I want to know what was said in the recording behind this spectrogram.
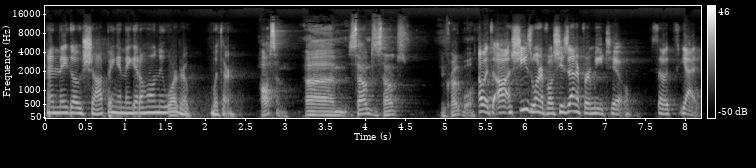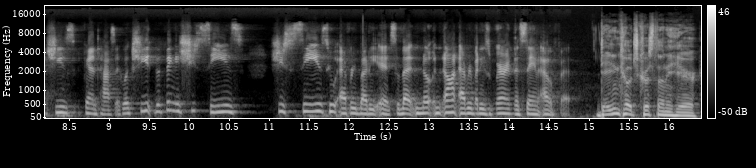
and they go shopping and they get a whole new wardrobe with her. Awesome. Um, sounds sounds incredible. Oh, it's uh, she's wonderful. She's done it for me too. So it's yeah, she's fantastic. Like she, the thing is, she sees she sees who everybody is, so that no, not everybody's wearing the same outfit. Dating coach Chris Luna here.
